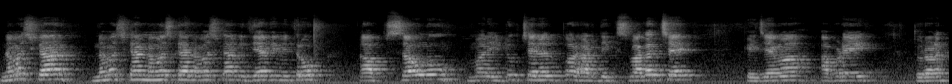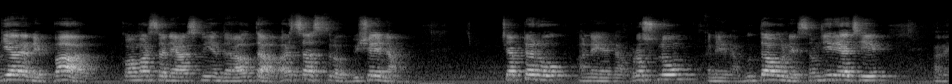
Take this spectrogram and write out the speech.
નમસ્કાર નમસ્કાર નમસ્કાર નમસ્કાર વિદ્યાર્થી મિત્રો. આપ સૌનું મારી યુટ્યુબ ચેનલ પર હાર્દિક સ્વાગત છે કે જેમાં આપણે ધોરણ અગિયાર અને બાર કોમર્સ અને આર્ટ્સની અંદર આવતા અર્થશાસ્ત્ર વિષયના ચેપ્ટરો અને એના પ્રશ્નો અને એના મુદ્દાઓને સમજી રહ્યા છીએ. અને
